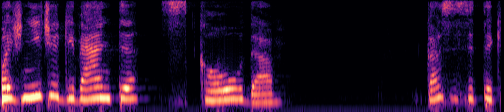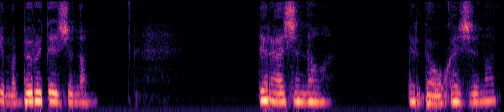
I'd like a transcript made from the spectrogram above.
Bažnyčiai gyventi skauda. Kas įsitikino, birutė žino. Ir aš žinau. Ir daug kas žinot.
